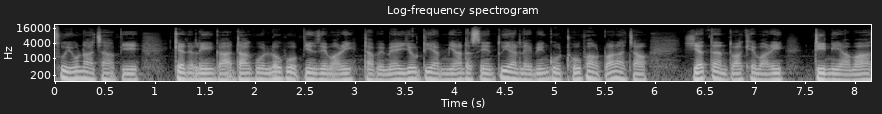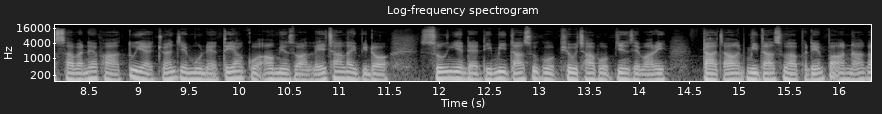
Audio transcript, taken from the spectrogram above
စွယုံလာကြပြီးကက်တလင်ကဒါကိုလှုပ်ဖို့ပြင်ဆင်ပါရီဒါပေမဲ့ရုတ်တရက်များတစင်သူ့ရဲ့လေပင်ကိုထိုးဖောက်သွားတာကြောင့်ရက်တန့်သွားခဲ့ပါရီဒီနေရာမှာဆာဗနက်ဖာသူ့ရဲ့ကျွမ်းကျင်မှုနဲ့တယောက်ကိုအောင်မြင်စွာလဲချလိုက်ပြီးတော့စိုးညစ်တဲ့ဒီမိသားစုကိုဖြိုချဖို့ပြင်ဆင်ပါရီဒါကြောင့်မိသားစုဟာပဒင်းပေါအနာက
